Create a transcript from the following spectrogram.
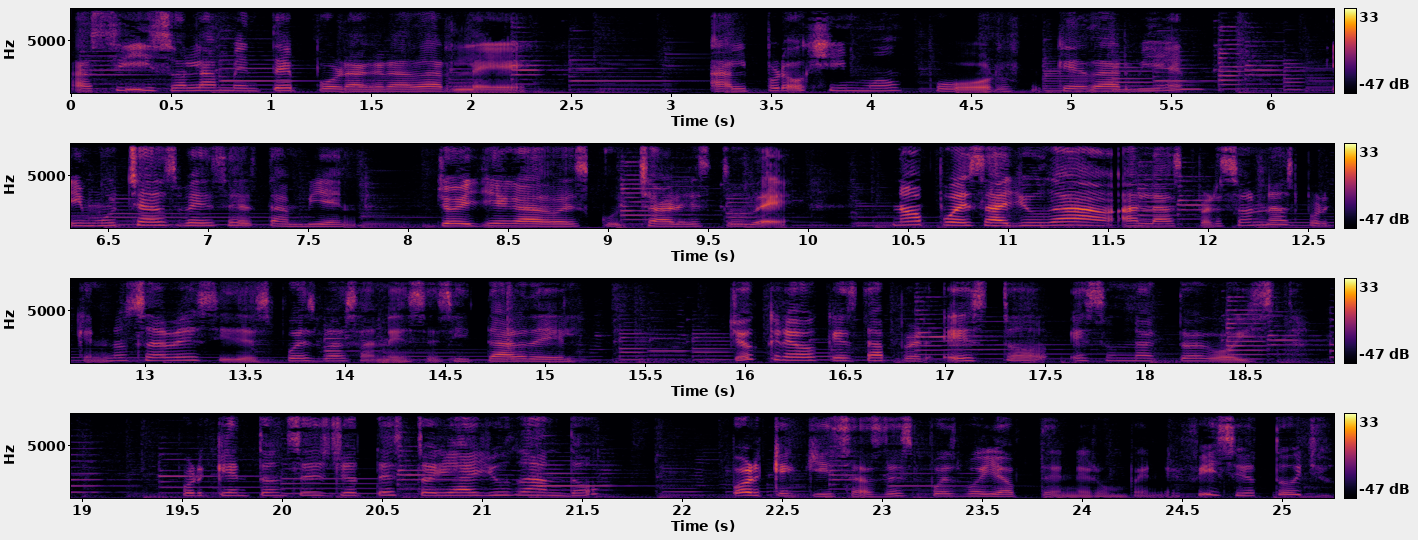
así solamente por agradarle al prójimo, por quedar bien. Y muchas veces también yo he llegado a escuchar esto de, no, pues ayuda a las personas porque no sabes si después vas a necesitar de él. Yo creo que esta esto es un acto egoísta, porque entonces yo te estoy ayudando porque quizás después voy a obtener un beneficio tuyo,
